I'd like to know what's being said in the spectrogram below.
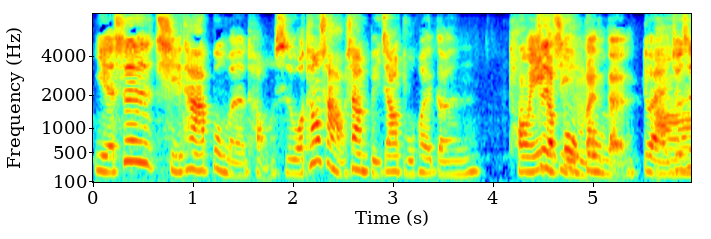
也是其他部门的同事。我通常好像比较不会跟同一个部门的，对，哦就是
